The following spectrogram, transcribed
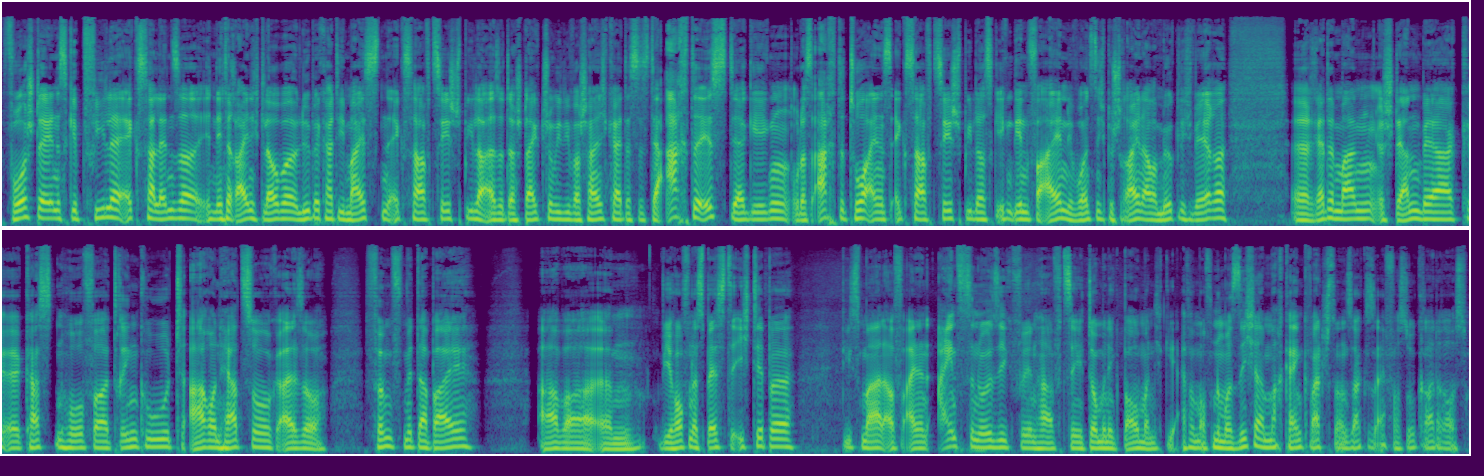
vorstellen. Es gibt viele Ex-Hallenser in den Reihen. Ich glaube, Lübeck hat die meisten Ex-HFC-Spieler. Also da steigt schon wieder die Wahrscheinlichkeit, dass es der achte ist, der gegen, oder das achte Tor eines Ex-HFC-Spielers gegen den Verein, wir wollen es nicht beschreien, aber möglich wäre. Äh, Reddemann, Sternberg, äh, Kastenhofer, Trinkhut, Aaron Herzog, also fünf mit dabei. Aber ähm, wir hoffen das Beste. Ich tippe Diesmal auf einen 1 0 Sieg für den HFC Dominik Baumann. Ich gehe einfach mal auf Nummer sicher, mach keinen Quatsch, sondern sag es einfach so gerade raus.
